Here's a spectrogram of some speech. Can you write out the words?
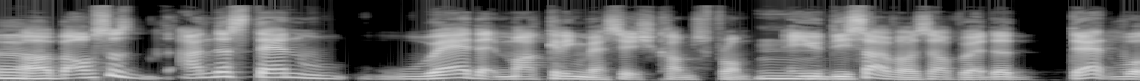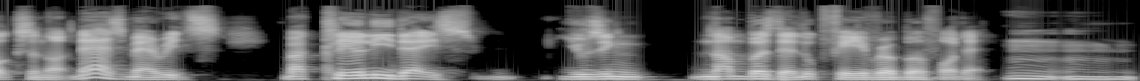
Uh, but also understand where that marketing message comes from. And you Mm. decide for yourself whether that works or not. That has merits. But clearly, that is using numbers that look favorable for that. Mm, mm,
